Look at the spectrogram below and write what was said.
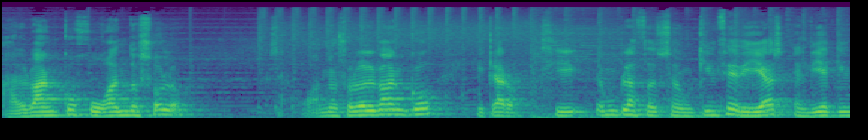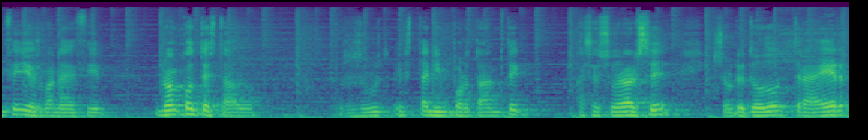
al banco jugando solo jugando solo el banco. Y claro, si un plazo son 15 días, el día 15 ellos van a decir, no han contestado. Por eso es tan importante asesorarse y sobre todo traer,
